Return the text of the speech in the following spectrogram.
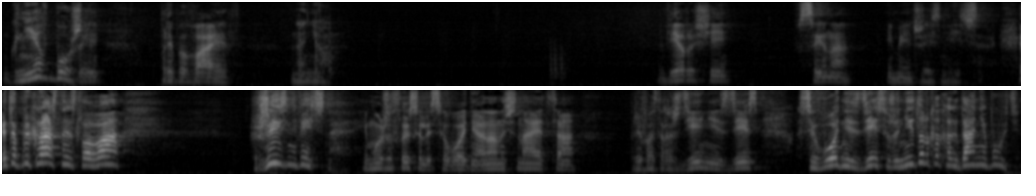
гнев Божий пребывает на нем. Верующий в Сына имеет жизнь вечную. Это прекрасные слова. Жизнь вечная. И мы уже слышали сегодня, она начинается при возрождении здесь. Сегодня здесь уже не только когда-нибудь.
